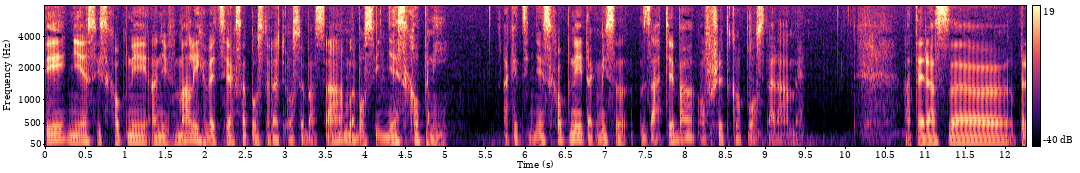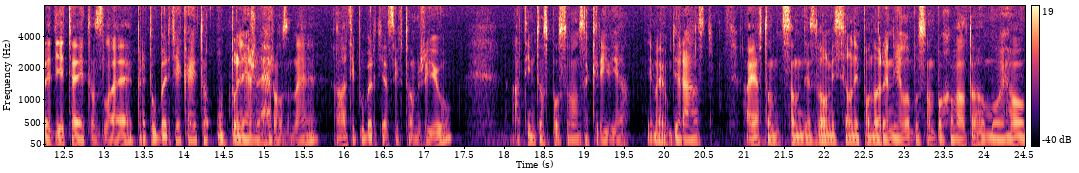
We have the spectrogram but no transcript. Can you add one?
Ty nie si schopný ani v malých veciach sa postarať o seba sám, lebo si neschopný. A keď si neschopný, tak my sa za teba o všetko postaráme. A teraz e, pre dieťa je to zlé, pre pubertieka je to úplne že hrozné, ale tí pubertiaci v tom žijú a týmto spôsobom sa krivia. Nemajú kde rásť. A ja v tom som dnes veľmi silne ponorený, lebo som pochoval toho môjho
